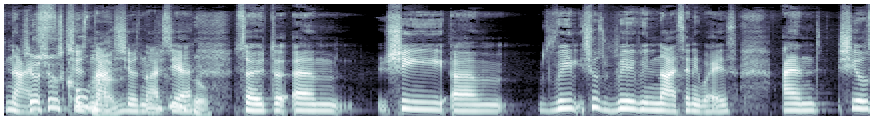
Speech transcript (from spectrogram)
nice. She was- cool, she was cool, nice. She was nice. Yeah. So the um, she um really she was really really nice. Anyways, and she was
